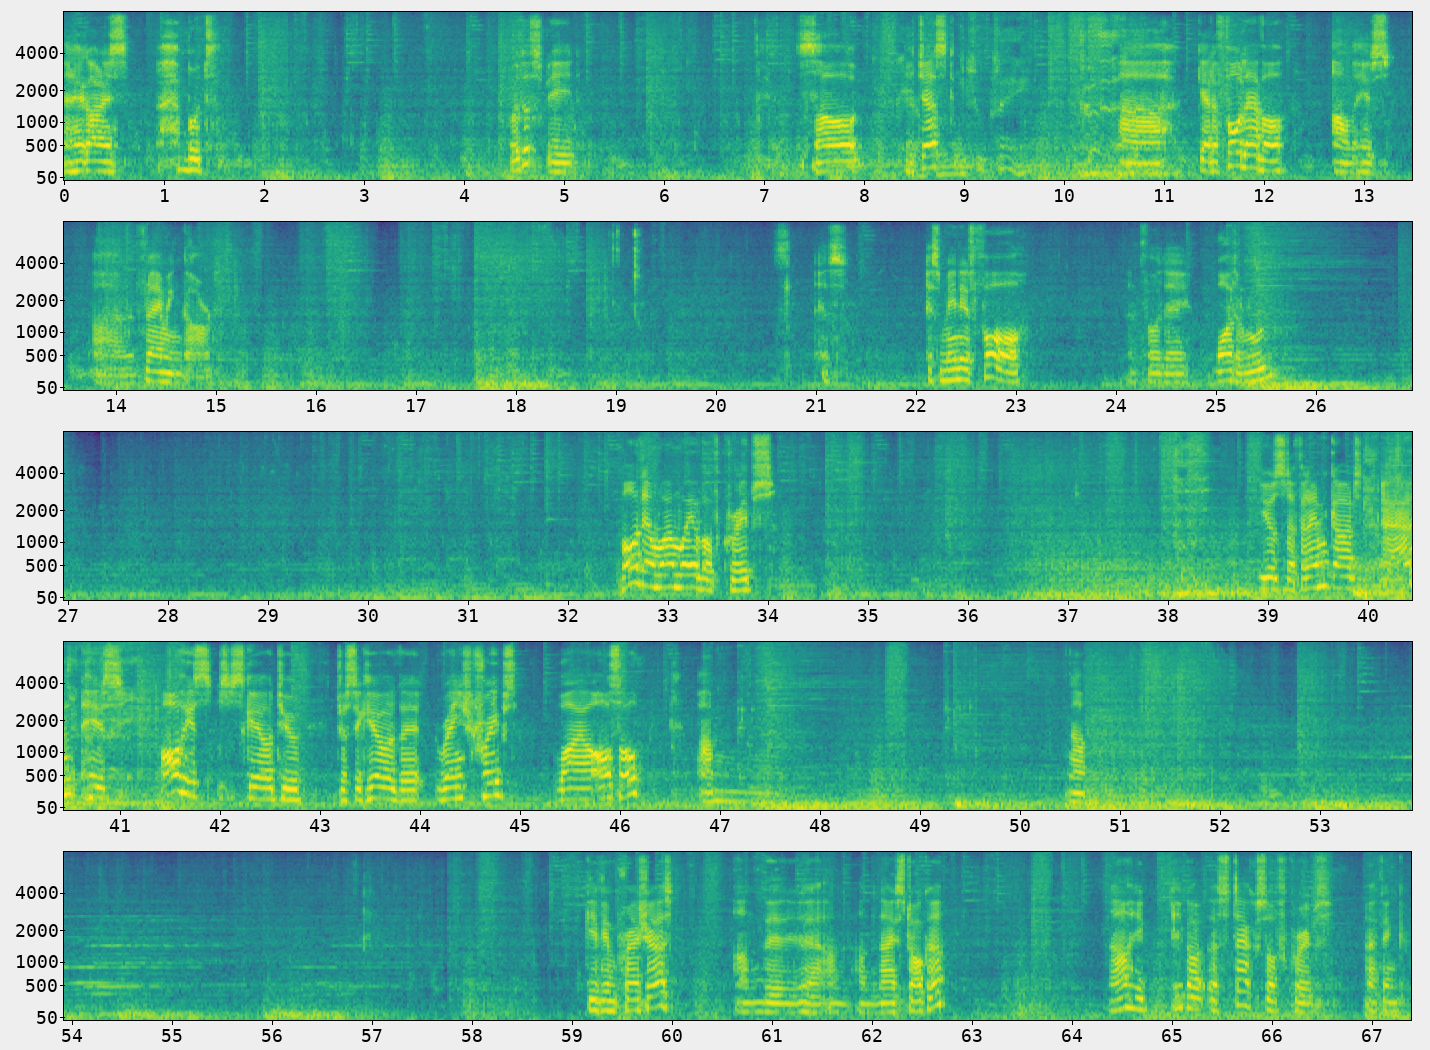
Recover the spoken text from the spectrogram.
And he got his boot. Boot of speed. So he just uh, get a full level on his uh, flaming guard. It's it's minute four, and for the water rune. More than one wave of creeps. Use the flame guard and his all his skill to to secure the range creeps while also um no. Him pressure on the uh, on, on the night stalker. Now he, he got a stacks of creeps I think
